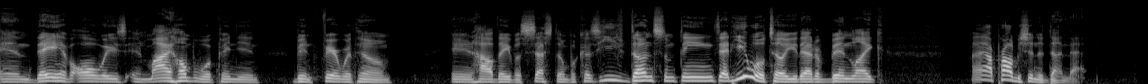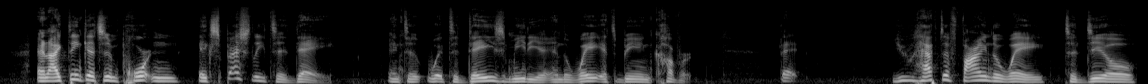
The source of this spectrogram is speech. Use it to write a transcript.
And they have always, in my humble opinion, been fair with him in how they've assessed him because he's done some things that he will tell you that have been like, Eh, I probably shouldn't have done that. And I think it's important, especially today, and to with today's media and the way it's being covered, that you have to find a way to deal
